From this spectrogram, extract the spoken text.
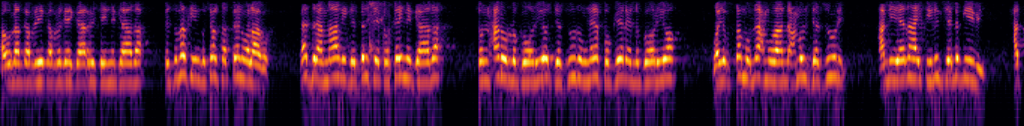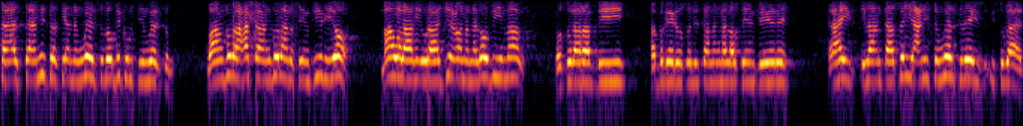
hawla gabri gabrigay gaarishay nigaada isla marki inkushal tabteen walaago kadra maagi gadarshe korkay nigaada tunxaru lagooriyo jazurun neefo geele lagooriyo wayuksamu laxmuha laxmuljazuri haliyeedahay tilibshe lagiibi hataa astanisa si anan weelsado bikum sin weelsado waandura hata andura nasinfiriyo ma walaagi uraajico na nagaw bihi ma rasula rabi rabigay rasuliisa nag nagaw sinfiri ahay ilaa intaaso yani san weelsade isugaar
